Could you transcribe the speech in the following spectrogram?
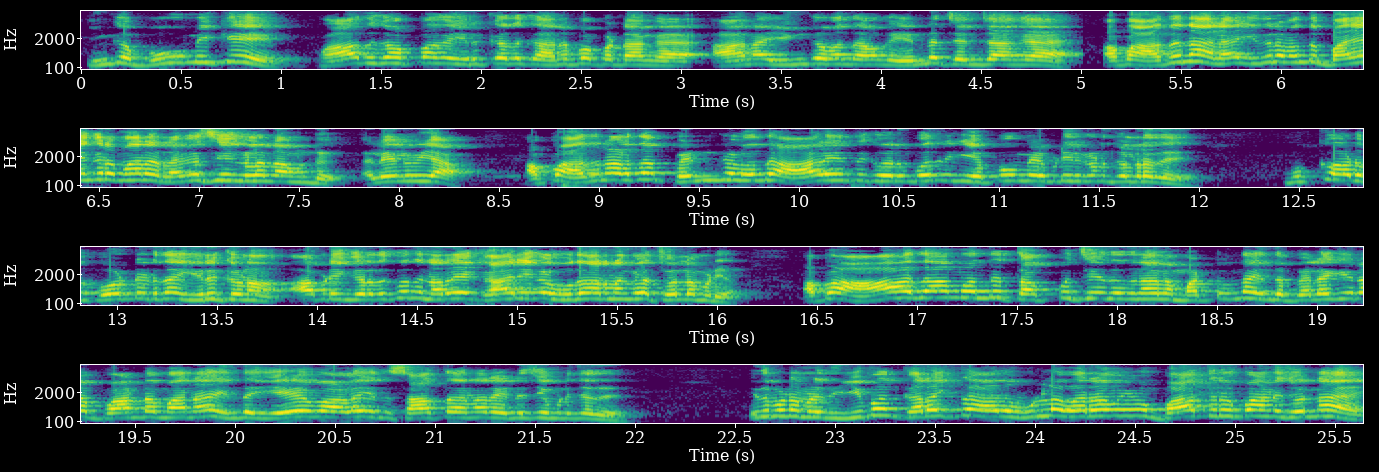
இங்க பூமிக்கு பாதுகாப்பாக இருக்கிறதுக்கு அனுப்பப்பட்டாங்க. ஆனா இங்க வந்து அவங்க என்ன செஞ்சாங்க? அப்ப அதனால இதுல வந்து பயங்கரமான ரகசியங்கள் எல்லாம் உண்டு. இல்லையா அப்போ அதனால தான் பெண்கள் வந்து ஆலயத்துக்கு வரும்போது நீங்கள் எப்பவுமே எப்படி இருக்கணும்னு சொல்கிறது முக்காடு போட்டுட்டு தான் இருக்கணும் அப்படிங்கிறதுக்கு வந்து நிறைய காரியங்கள் உதாரணங்களை சொல்ல முடியும். அப்போ ஆதாம் வந்து தப்பு செய்ததுனால மட்டும்தான் இந்த பலகீன பாண்டமான இந்த ஏவாலை இந்த சாத்தானால என்ன செய்ய முடிஞ்சது? இது பண்ண முடியாது. இவன் கரெக்டாக அதை உள்ளே வராம இவன் பார்த்துருப்பான்னு சொன்னால்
